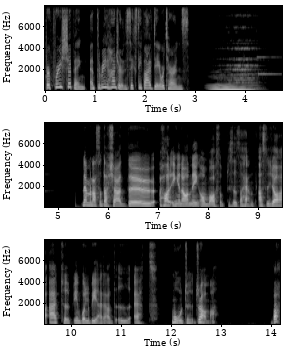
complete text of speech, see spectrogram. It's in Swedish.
for free shipping and 365-day returns. Nej men alltså Dasha, du har ingen aning om vad som precis har hänt. Alltså jag är typ involverad i ett morddrama. Va?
